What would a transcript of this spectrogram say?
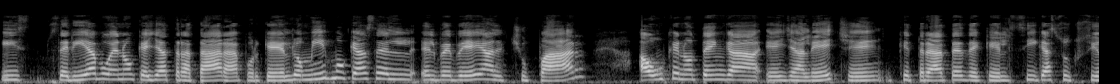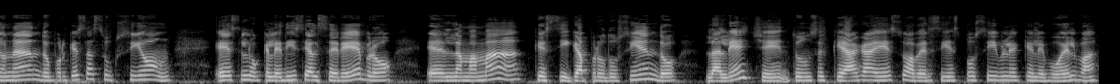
y sería bueno que ella tratara, porque es lo mismo que hace el, bebé al chupar, aunque no tenga ella leche, que trate de que él siga succionando, porque esa succión es lo que le dice al cerebro, la mamá, que siga produciendo la leche, entonces que haga eso a ver si es posible que le vuelva.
